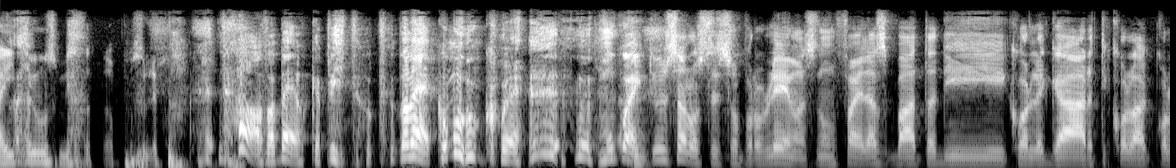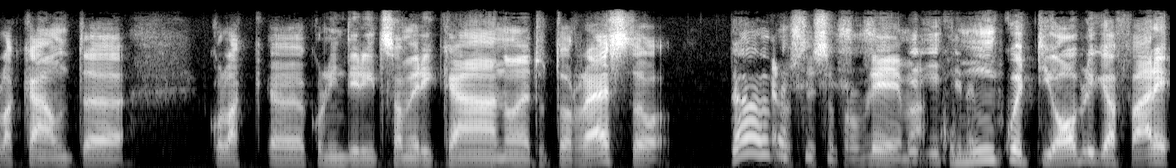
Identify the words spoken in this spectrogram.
iTunes mi sta troppo sulle palle. No, vabbè, ho capito. Vabbè, comunque. Comunque iTunes ha lo stesso problema, se non fai la sbatta di collegarti con, la- con l'account, con, la- eh, con l'indirizzo americano e tutto il resto, No, è vabbè, lo sì, stesso sì, problema. sì, sì, Comunque ti obbliga a fare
